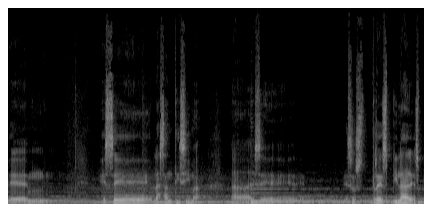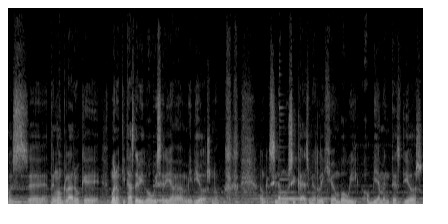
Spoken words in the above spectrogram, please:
Eh, em, ese, la Santísima, ah, esos tres pilares, pues eh, tengo claro que, bueno, quizás David Bowie sería mi Dios, ¿no? Aunque si la música es mi religión, Bowie obviamente es Dios.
